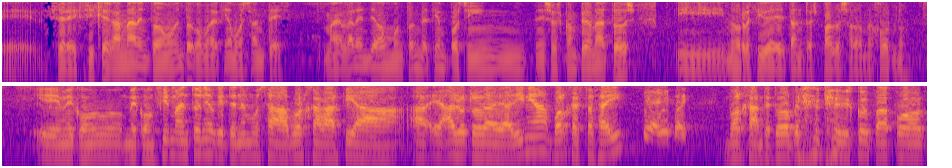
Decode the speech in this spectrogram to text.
eh, se le exige ganar en todo momento, como decíamos antes. McLaren lleva un montón de tiempo sin esos campeonatos y no recibe tantos palos a lo mejor, ¿no? Eh, me, con- me confirma Antonio que tenemos a Borja García a- al otro lado de la línea. Borja, ¿estás ahí? Sí, ahí estoy. Borja, ante todo pedirte disculpas por,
